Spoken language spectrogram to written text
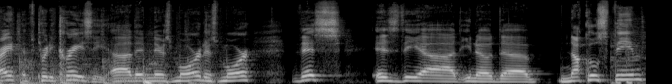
Right? It's pretty crazy. Uh, then there's more. There's more. This is the uh, you know the Knuckles theme.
